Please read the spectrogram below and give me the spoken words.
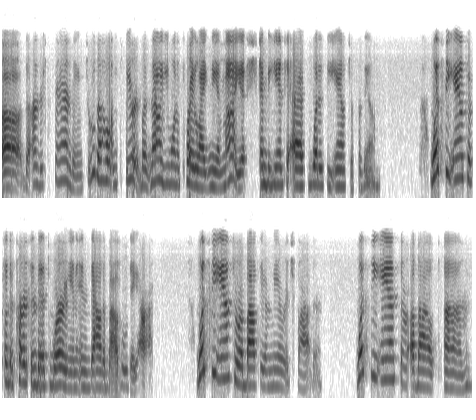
uh, the understanding through the Holy Spirit. But now you want to pray like Nehemiah and begin to ask, what is the answer for them? What's the answer for the person that's worrying and in doubt about who they are? What's the answer about their marriage, Father? What's the answer about um,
